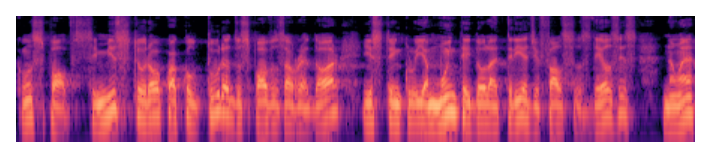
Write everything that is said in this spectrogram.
com os povos. Se misturou com a cultura dos povos ao redor, isto incluía muita idolatria de falsos deuses, não é?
